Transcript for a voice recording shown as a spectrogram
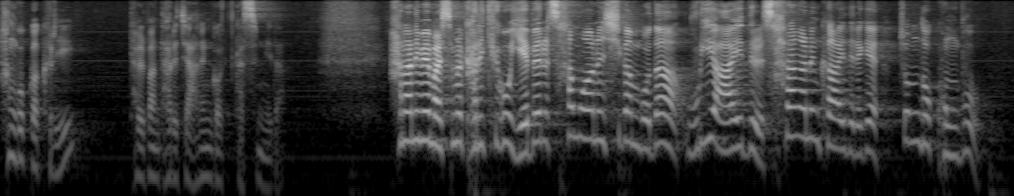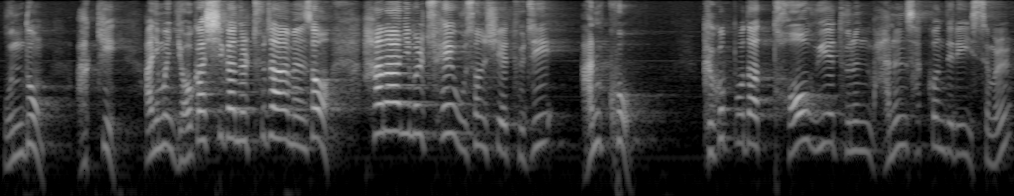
한국과 그리 별반 다르지 않은 것 같습니다. 하나님의 말씀을 가리키고 예배를 사모하는 시간보다 우리 아이들 사랑하는 그 아이들에게 좀 더 공부, 운동, 악기 아니면 여가 시간을 투자하면서 하나님을 최우선시에 두지 않고 그것보다 더 위에 두는 많은 사건들이 있음을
